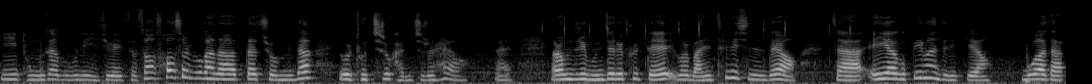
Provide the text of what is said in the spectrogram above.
이 동사 부분에 이지가 있어서 서술부가 나왔다 주어입니다. 이걸 도치로 간주를 해요. 네. 여러분들이 문제를 풀 때 이걸 많이 틀리시는데요. 자, A하고 B만 드릴게요. 뭐가 답?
